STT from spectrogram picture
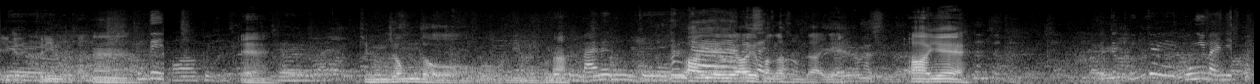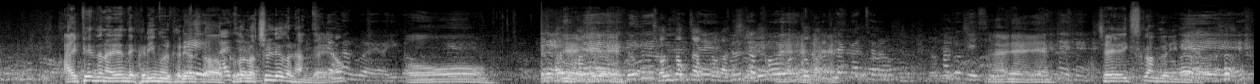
이게 네. 그림으로 담은 예. 근데 아, 그 예. 김종도 님이구나. 많은 그 아, 예, 예. 아유, 반갑습니다. 예. 아, 예. 가지고 굉장히 공이 많이 아이패드나 이런 데 그림을 그려서 맞아요. 그걸로 출력을 한 거예요? 출력한 거예요, 이거. 오. 네, 예, 예. 노무현 전속 작가 같이. 전속 거의 네. 전속 작가처럼 하고 계시는. 아, 예, 예. 제일 익숙한 그림이에요. 예.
